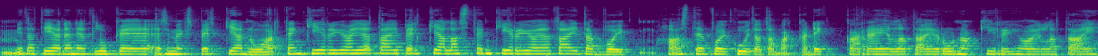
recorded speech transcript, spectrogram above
mitä tiedän, että lukee esimerkiksi pelkkiä nuorten kirjoja tai pelkkiä lasten kirjoja, tai voi, haasteen voi kuitata vaikka dekkareilla tai runokirjoilla tai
